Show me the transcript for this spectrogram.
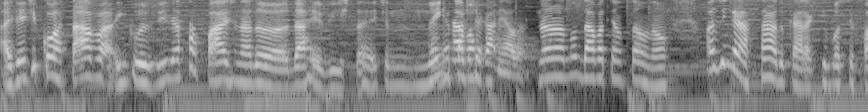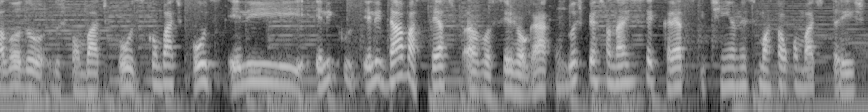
a gente cortava, inclusive, essa página do, da revista. A gente nem é dava. chegar nela. Não, não dava atenção, não. Mas o engraçado, cara, que você falou do, dos Combat Codes, Combat Codes, ele, ele, ele dava acesso para você jogar com dois personagens secretos que tinha nesse Mortal Kombat 3.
